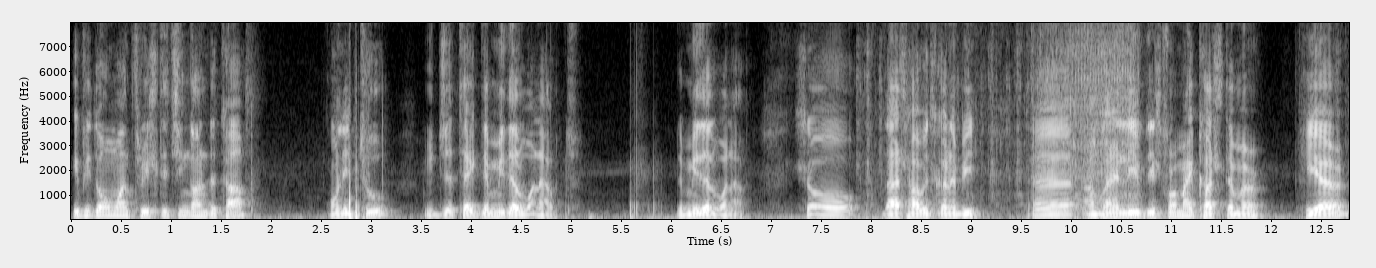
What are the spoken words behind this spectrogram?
If you don't want three stitching on the top, only two, you just take the middle one out. The middle one out. So that's how it's gonna be. Uh, I'm gonna leave this for my customer here.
